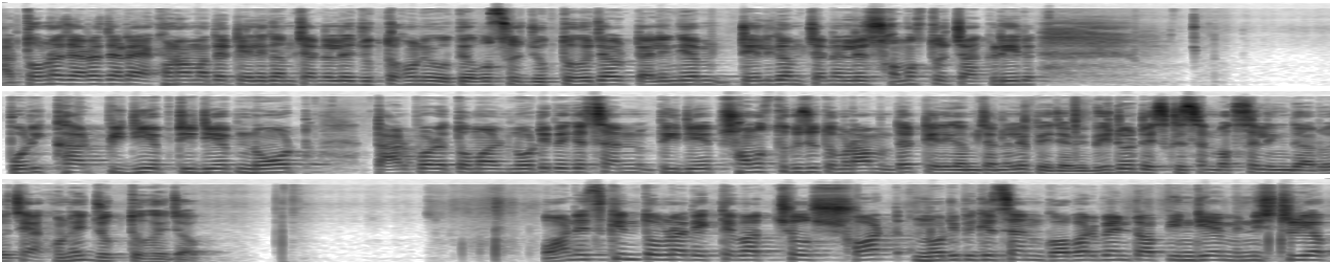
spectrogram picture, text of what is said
আর তোমরা যারা যারা এখনও আমাদের টেলিগ্রাম চ্যানেলে যুক্ত হওনি, অতি অবশ্যই যুক্ত হয়ে যাও। টেলিগ্রাম টেলিগ্রাম চ্যানেলের সমস্ত চাকরির পরীক্ষার পিডিএফ, টিডিএফ, নোট, তারপরে তোমার নোটিফিকেশান, পিডিএফ, সমস্ত কিছু তোমরা আমাদের টেলিগ্রাম চ্যানেলে পেয়ে যাবে। ভিডিও ডিসক্রিপশন বক্সে লিঙ্ক দেওয়া রয়েছে। এখনই যুক্ত হয়ে যাও। অন স্ক্রিন তোমরা দেখতে পাচ্ছ short notification government of India ministry of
